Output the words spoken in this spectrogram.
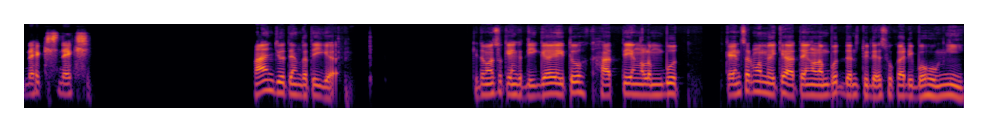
Next next. Lanjut yang ketiga. Kita masuk yang ketiga yaitu hati yang lembut. Cancer memiliki hati yang lembut dan tidak suka dibohongi.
